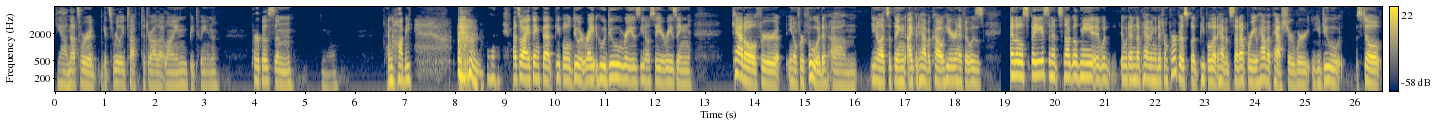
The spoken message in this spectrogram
yeah and that's where it gets really tough to draw that line between purpose and you know and hobby. That's why I think that people do it right who do raise, you know, say you're raising cattle for, you know, for food. Um, you know, that's the thing. I could have a cow here and if it was my little space and it snuggled me, it would it would end up having a different purpose. But people that have it set up where you have a pasture where you do still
